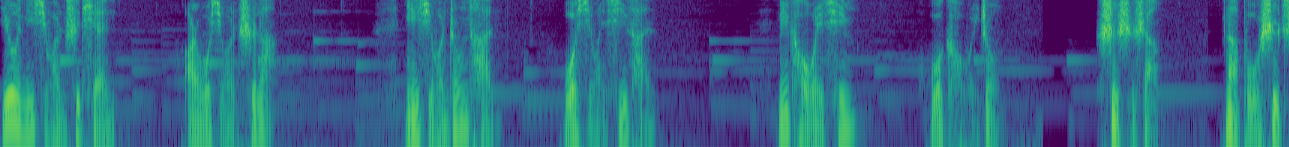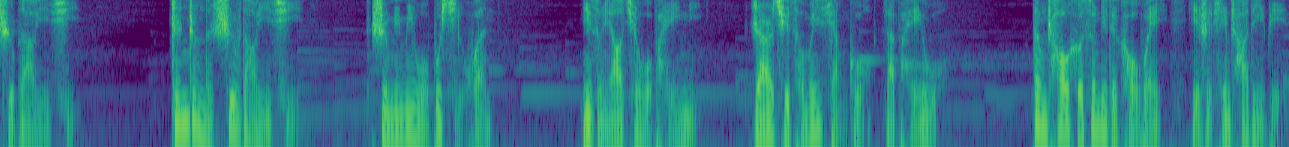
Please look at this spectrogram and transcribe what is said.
因为你喜欢吃甜，而我喜欢吃辣；你喜欢中餐，我喜欢西餐；你口味轻，我口味重。事实上，那不是吃不到一起，真正的吃不到一起，是明明我不喜欢，你总要求我陪你，然而却从没想过来陪我。邓超和孙俪的口味也是天差地别。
